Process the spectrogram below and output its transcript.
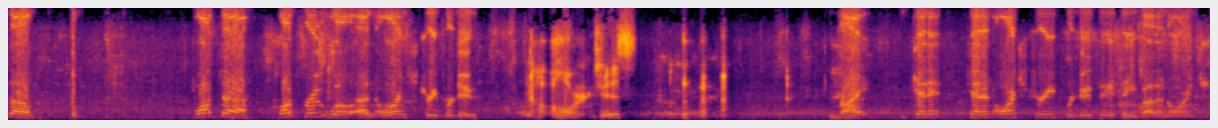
So, what uh, what fruit will an orange tree produce? Oranges. Right? Can it can an orange tree produce anything but an orange?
